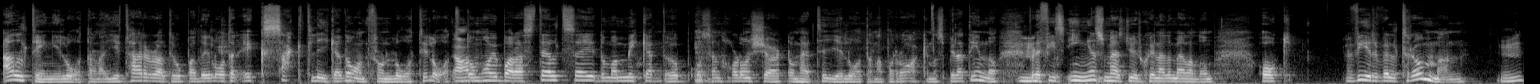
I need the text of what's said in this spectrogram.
allting i låtarna, gitarrer och alltihopa, det låter exakt likadant från låt till låt. Ja. De har ju bara ställt sig, de har mickat upp och sen har de kört de här tio låtarna på raken och spelat in dem. Mm. För det finns ingen som helst ljudskillnad mellan dem. Och virveltrumman Mm.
